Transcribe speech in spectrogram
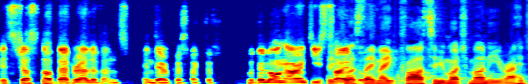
It's just not that relevant in their perspective with the long R and D cycle. Because they make far too much money, right?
